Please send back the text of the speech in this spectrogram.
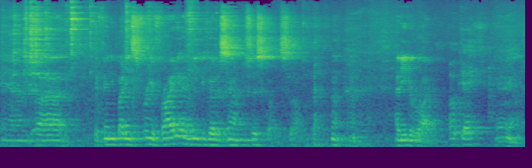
And uh, if anybody's free Friday, I need to go to San Francisco, so I need a ride. Okay. Anyhow.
